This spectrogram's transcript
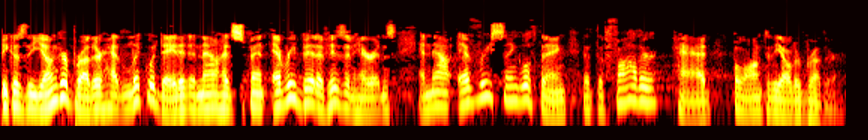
Because the younger brother had liquidated and now had spent every bit of his inheritance, and now every single thing that the father had belonged to the elder brother.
